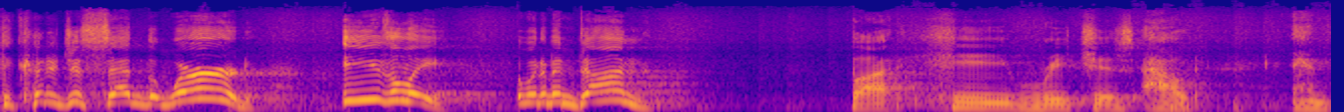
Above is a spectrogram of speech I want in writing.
He could have just said the word easily, it would have been done. But he reaches out and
